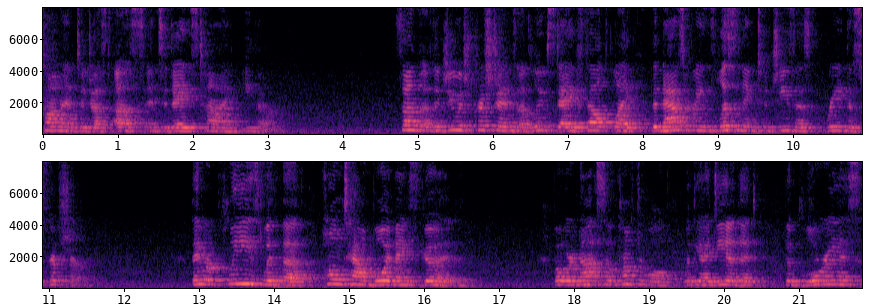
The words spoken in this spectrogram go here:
common to just us in today's time either. Some of the Jewish Christians of Luke's day felt like the Nazarenes listening to Jesus read the scripture. They were pleased with the hometown boy makes good, but were not so comfortable with the idea that the glorious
